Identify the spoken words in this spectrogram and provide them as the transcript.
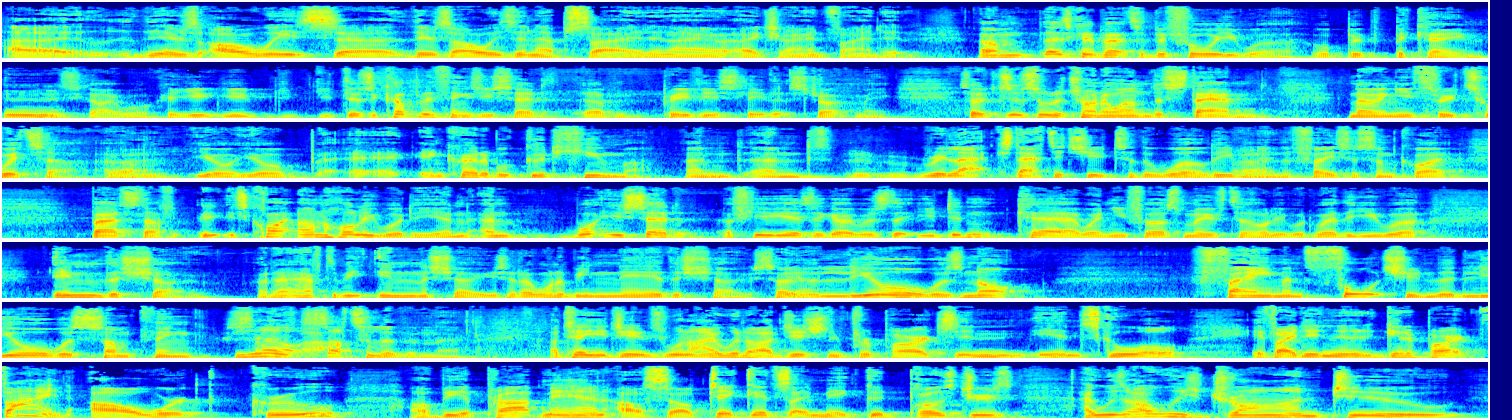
Uh, there's always uh, there's always an upside, and I, I try and find it. Um, let's go back to before you were or be- became Mm-hmm. Skywalker. You, you, you, there's a couple of things you said um, previously that struck me. So just sort of trying to understand, knowing you through Twitter, um, your your uh, incredible good humour and Mm. and relaxed attitude to the world, even in the face of some quite. Bad stuff. It's quite un-Hollywoody, and, and what you said a few years ago was that you didn't care when you first moved to Hollywood whether you were in the show. I don't have to be in the show. You said I want to be near the show. So Yeah. the lure was not fame and fortune. The lure was something No, I- subtler than that. I'll tell you, James, when I would audition for parts in, in school, if I didn't get a part, fine. I'll work crew, I'll be a prop man, I'll sell tickets, I make good posters. I was always drawn to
